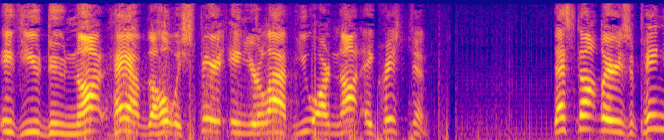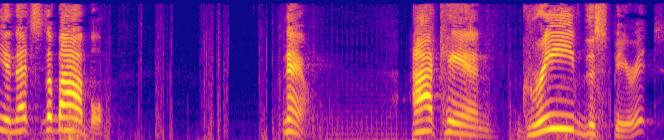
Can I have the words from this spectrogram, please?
If you do not have the Holy Spirit in your life, you are not a Christian. That's not Larry's opinion, that's the Bible. Now, I can grieve the Spirit.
